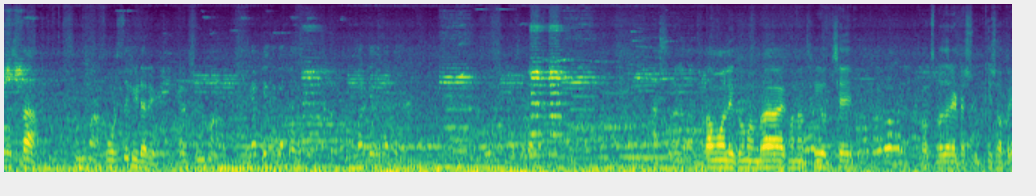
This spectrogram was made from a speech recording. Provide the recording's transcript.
অবস্থা? পড়ছে কিডারে? আসসালামু আলাইকুম আমরা এখন আছি হচ্ছে কক্সবাজার একটা শুটকি শপে।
